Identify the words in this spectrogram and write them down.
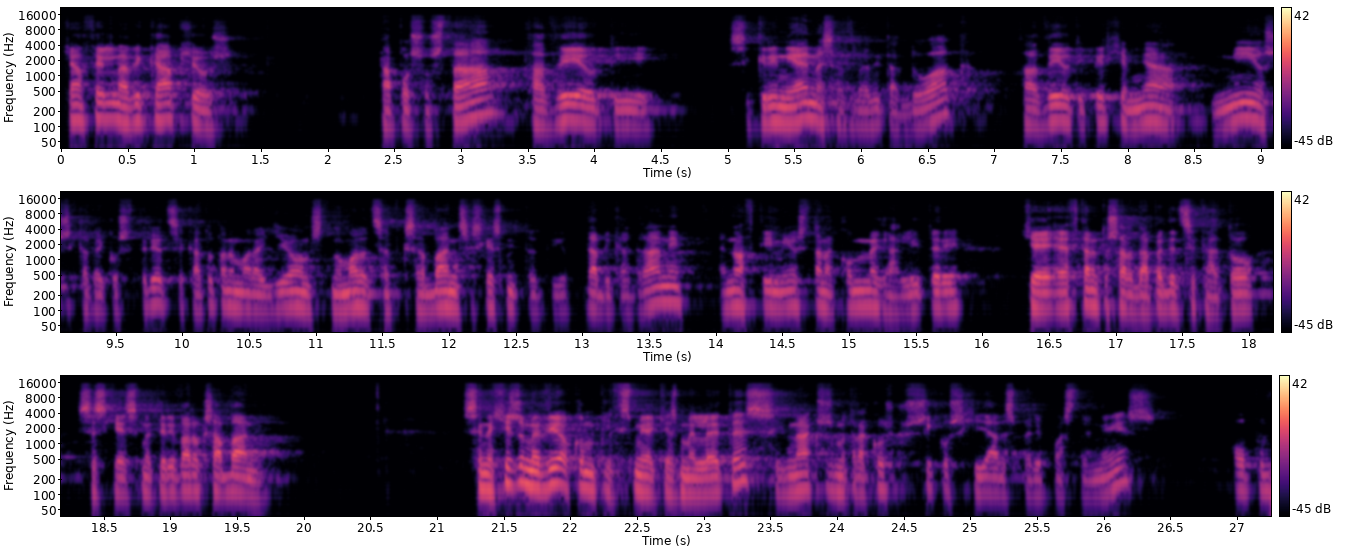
Και αν θέλει να δει κάποιος τα ποσοστά, θα δει ότι συγκρίνει έμεσα δηλαδή τα DOAC, θα δει ότι υπήρχε μια μείωση κατά 23% των αιμορραγιών στην ομάδα της Απιξαμπάνη σε σχέση με την Νταμπικαντράνη, ενώ αυτή η μείωση ήταν ακόμη μεγαλύτερη και έφτανε το 45% σε σχέση με τη Ριβαροξαμπάνη. Συνεχίζω με δύο ακόμη πληθυσμιακές μελέτες, η Νάξος με 320.000 περίπου ασθενείς, όπου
